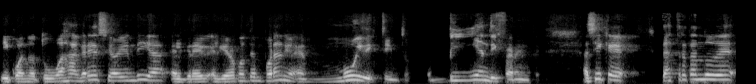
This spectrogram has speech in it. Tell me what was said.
y cuando tú vas a Grecia hoy en día, el griego, el griego contemporáneo es muy distinto, bien diferente. Así que estás tratando de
